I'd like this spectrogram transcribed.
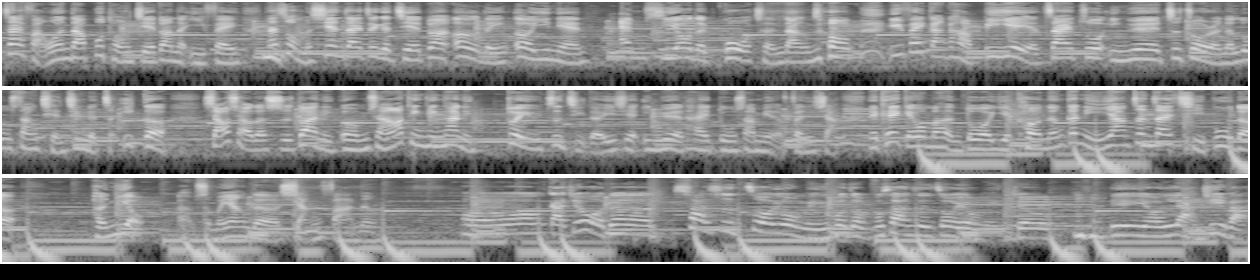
再访问到不同阶段的一菲，但是我们现在这个阶段，二零二一年 MCO 的过程当中，一菲刚刚好毕业，也在做音乐制作人的路上前进的这一个小小的时段，你我们想要听听看你对于自己的一些音乐态度上面的分享，也可以给我们很多，也可能跟你一样正在起步的朋友，呃，什么样的想法呢？哦，感觉我的算是座右铭，或者不算是座右铭，就也有两句吧。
